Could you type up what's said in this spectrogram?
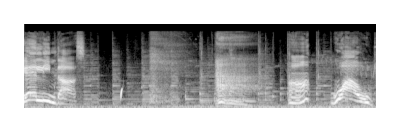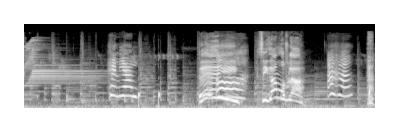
¡Qué lindas! ¿Ah? ¡Guau! ¡Genial! ¡Ey! Ah. ¡Sigámosla! ¡Ajá!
